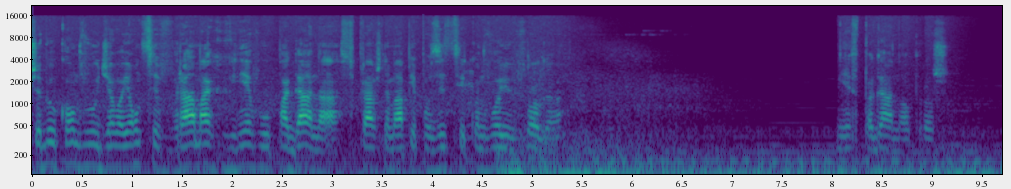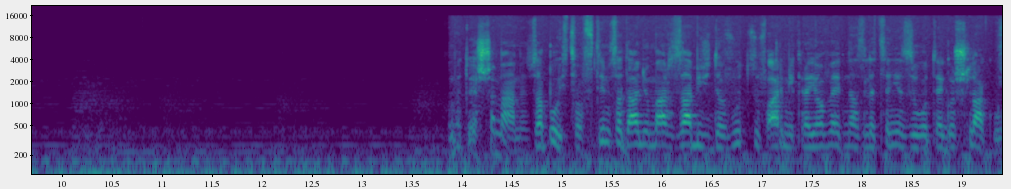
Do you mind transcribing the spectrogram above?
Przybył konwój działający w ramach gniewu Pagana. Sprawdź na mapie pozycję konwoju wroga. Gniew Pagana, proszę. My tu jeszcze mamy? Zabójstwo. W tym zadaniu masz zabić dowódców Armii Krajowej na zlecenie Złotego Szlaku.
